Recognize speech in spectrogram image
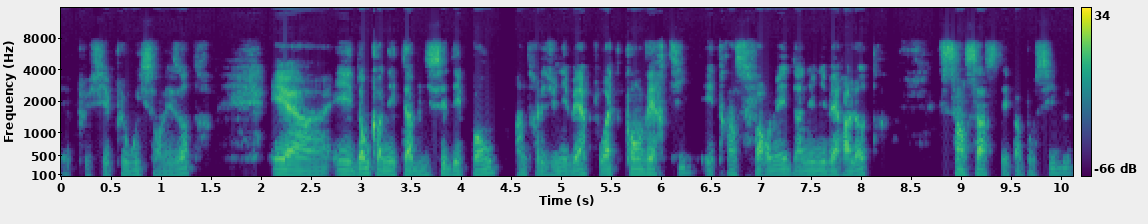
Et plus, je sais plus où ils sont les autres. Et, euh, et, donc on établissait des ponts entre les univers pour être convertis et transformés d'un univers à l'autre. Sans ça, c'était pas possible.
